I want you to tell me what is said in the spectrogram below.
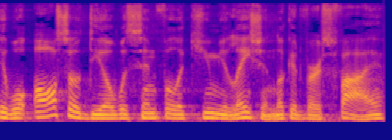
It will also deal with sinful accumulation. Look at verse 5.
